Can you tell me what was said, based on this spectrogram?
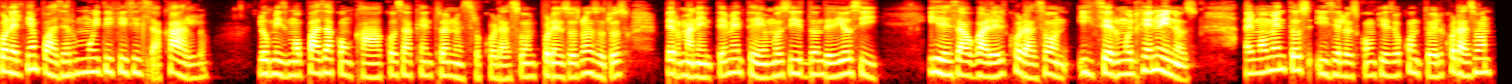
con el tiempo va a ser muy difícil sacarlo. Lo mismo pasa con cada cosa que entra en nuestro corazón. Por eso nosotros permanentemente debemos ir donde Dios y, y desahogar el corazón y ser muy genuinos. Hay momentos, y se los confieso con todo el corazón,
